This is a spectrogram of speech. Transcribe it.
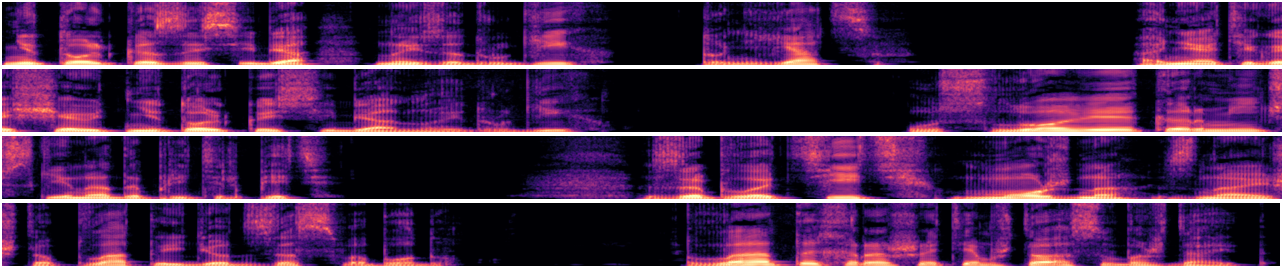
не только за себя, но и за других, тунеядцев. Они отягощают не только себя, но и других. Условия кармические надо претерпеть. Заплатить можно, зная, что плата идет за свободу. Плата хороша тем, что освобождает.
